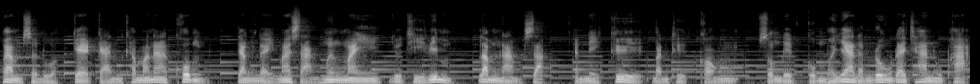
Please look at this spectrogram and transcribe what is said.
ความสะดวกแก่การคมนาคมจังได้มาสร้างเมืองใหม่อยู่ที่ริมลำน้ำสัก อันนี้คือบันทึกของสมเด็จกรมพระยาดำรงราชานุภาพ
